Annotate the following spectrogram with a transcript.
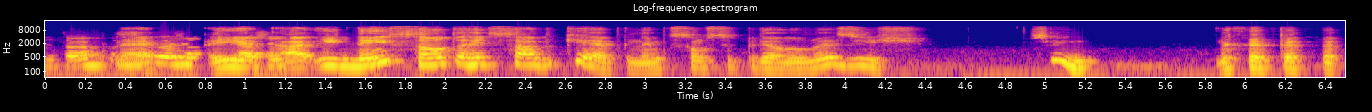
Então é possível né? a, gente, e, a gente... e, nem santo a gente sabe o que é, porque nem porque São Cipriano não existe. Sim.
